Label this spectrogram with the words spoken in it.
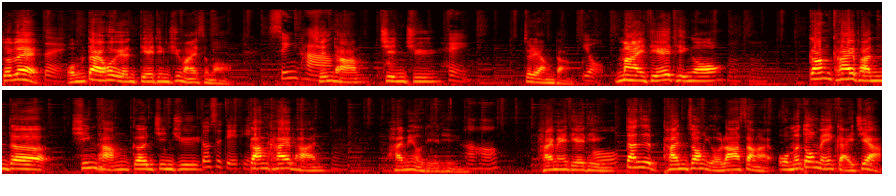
对不对？对。我们带会员跌停去买什么？新塘、新塘、金居，嘿，这两档有买跌停哦。嗯哼。刚开盘的新塘跟金居都是跌停，刚开盘。嗯还没有跌停，还没跌停，但是盘中有拉上来，我们都没改价，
